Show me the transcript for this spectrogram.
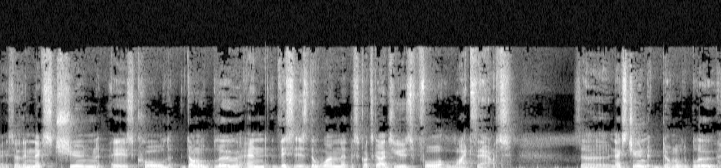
Okay, so the next tune is called Donald Blue, and this is the one that the Scots Guards use for Lights Out. So, next tune, Donald Blue.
